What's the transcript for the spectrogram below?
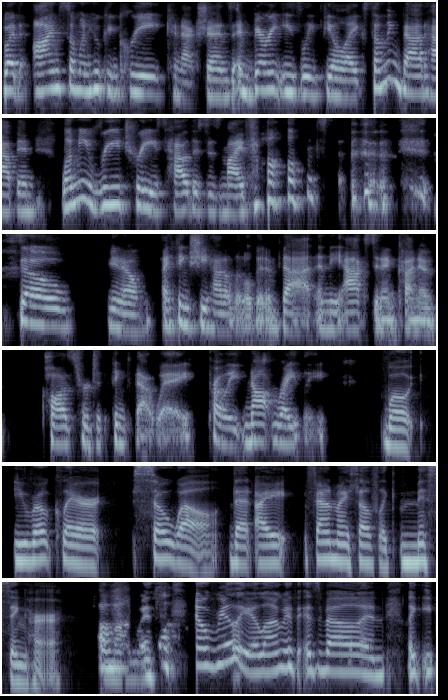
But I'm someone who can create connections and very easily feel like something bad happened. Let me retrace how this is my fault. so, you know, I think she had a little bit of that, and the accident kind of caused her to think that way, probably not rightly. Well, you wrote Claire so well that I found myself like missing her oh. along with no really along with Isabel and like you,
